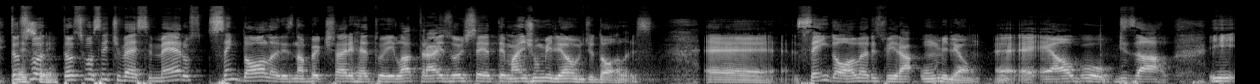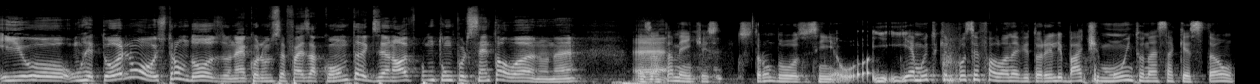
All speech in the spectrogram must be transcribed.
Então, é se, então, se você tivesse meros 100 dólares na Berkshire Hathaway lá atrás, hoje você ia ter mais de um milhão de dólares é, 100 dólares virar 1 milhão. É, é, é algo bizarro. E, e o, um retorno estrondoso, né? Quando você faz a conta, 19,1% ao ano, né? É... Exatamente, estrondoso, assim. E, e, é muito aquilo que você falou, né, Vitor? Ele bate muito nessa questão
